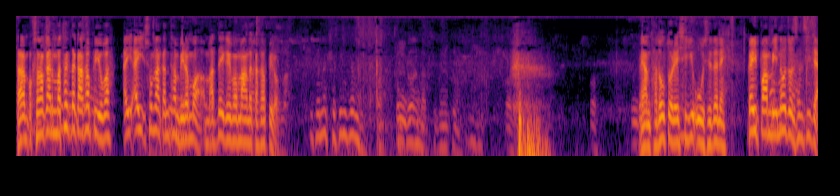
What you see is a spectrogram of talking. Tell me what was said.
Tam sama kan mathak ta kakha piwa. Ai ai somna kan thambira mo mate gai mamang ta kakha piro. Mayam thadok tore sigi u sidane. Kai pambi no Johnson si ja.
